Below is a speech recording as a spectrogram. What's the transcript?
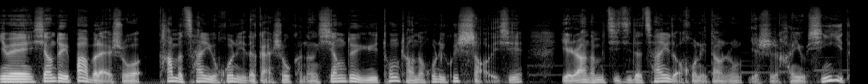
因为相对爸爸来说，他们参与婚礼的感受可能相对于通常的婚礼会少一些，也让他们积极的参与到婚礼当中，也是很有新意的。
